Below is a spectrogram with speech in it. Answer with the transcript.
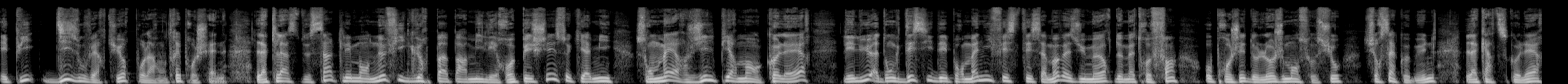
et puis 10 ouvertures pour la rentrée prochaine. La classe de Saint-Clément ne figure pas parmi les repêchés, ce qui a mis son maire Gilles Pirement en colère. L'élu a donc décidé, pour manifester sa mauvaise humeur, de mettre fin au projet de logements sociaux sur sa commune. La carte scolaire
